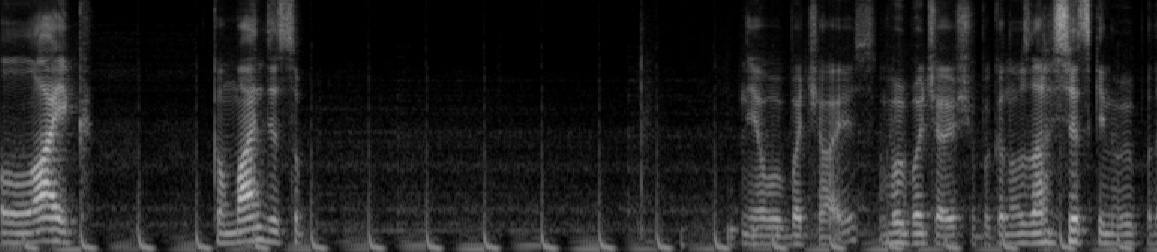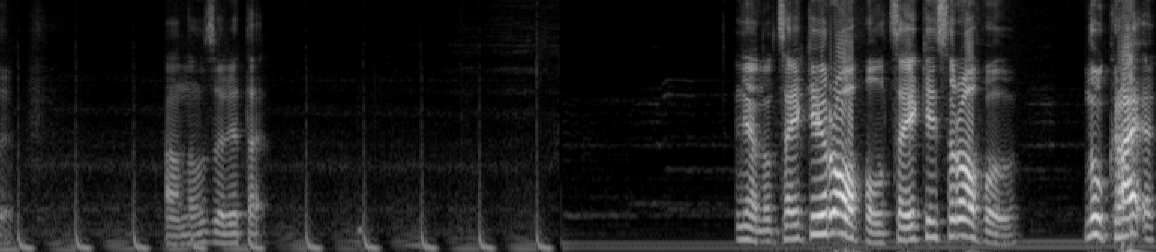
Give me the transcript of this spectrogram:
Лайк. Команді суп. Я вибачаюсь. Вибачаюсь, що биканув зараз ще скін випаде. А ну, залітай. Ні, ну це який рофл, це якийсь рофл. Ну, край.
